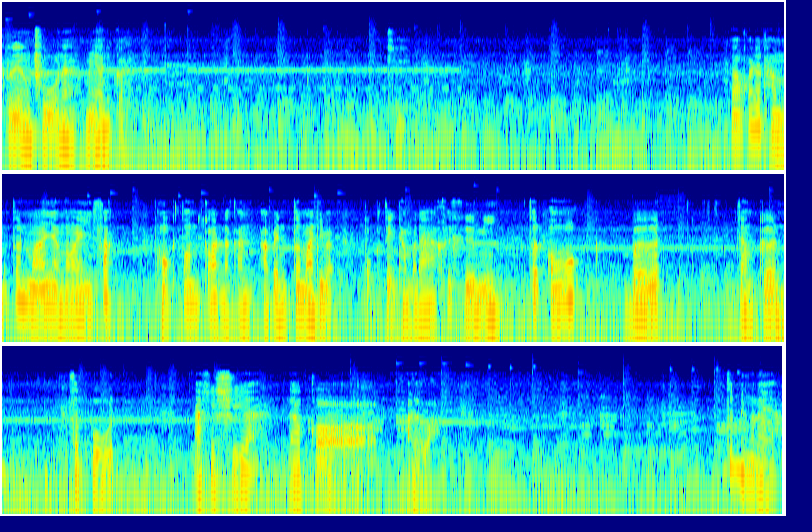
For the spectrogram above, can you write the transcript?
เปลืองพุนะ ไม่เอาดีกว่า เราก็จะทำต้นไม้อย่างน้อยสัก 6 ต้นก่อนล้วกัน เอาเป็นต้นไม้ที่แบบปกติธรรมดาก็คือมีต้นโอ๊กเบิร์ดจังเกิลสปูตอาคิเชีย แล้วก็ อะไรวะ ต้นหนึ่งอะไรอะ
